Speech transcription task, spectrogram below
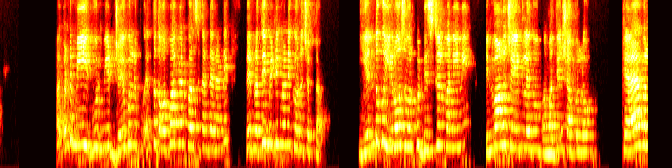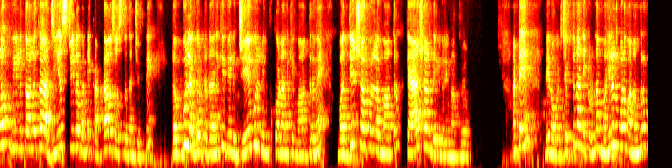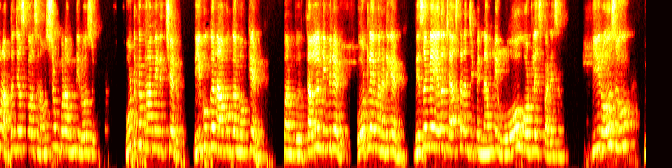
అంటే మీ మీ జేబుల్ని ఎంత దౌర్భాగ్యమైన పరిస్థితి అంటేనండి నేను ప్రతి మీటింగ్లో నీకు చెప్తా. ఎందుకు ఈ రోజు వరకు డిజిటల్ మనీని ఇన్వాల్వ్ చేయట్లేదు మద్యం షాపుల్లో? కేవలం వీళ్ళ తాలూకా జిఎస్టీలు అవన్నీ కట్టాల్సి వస్తుందని చెప్పి డబ్బులు ఎగ్గొట్టడానికి వీళ్ళు జేబులు నింపుకోవడానికి మాత్రమే మద్యం షాపుల్లో మాత్రం క్యాష్ ఆన్ డెలివరీ మాత్రమే. అంటే నేను ఒకటి చెప్తున్నాను ఇక్కడ ఉన్న మహిళలు కూడా మనందరం కూడా అర్థం చేసుకోవాల్సిన అవసరం కూడా ఉంది ఈ రోజు. ఊటక హామీలు ఇచ్చాడు నీ బుగ్గ నా బుగ్గ నొక్కాడు. తల్ల నిమిరాడు. ఓట్లేమని అడిగాడు. నిజంగా ఏదో చేస్తాడని చెప్పి నమ్మి ఓ ఓట్లేసి పడేశాం. ఈ రోజు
